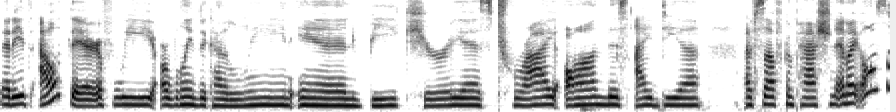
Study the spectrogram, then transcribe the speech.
that it's out there if we are willing to kind of lean in, be curious, try on this idea of self compassion. And I also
